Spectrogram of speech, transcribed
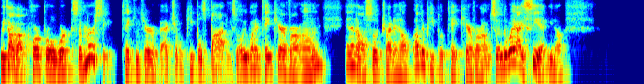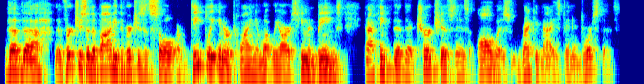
we talk about corporal works of mercy, taking care of actual people's bodies. Well, we want to take care of our own and then also try to help other people take care of our own. So, in the way I see it, you know, the, the, the virtues of the body, the virtues of the soul are deeply intertwined in what we are as human beings. And I think that the church has, is always recognized and endorsed this.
